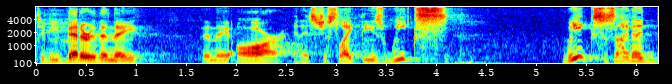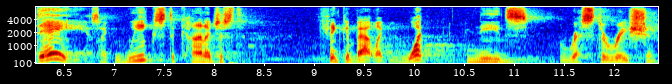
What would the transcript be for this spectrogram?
to be better than they, than they are. And it's just like these weeks. Weeks, it's not even a day. It's like weeks to kind of just think about like what needs restoration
